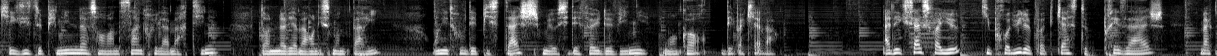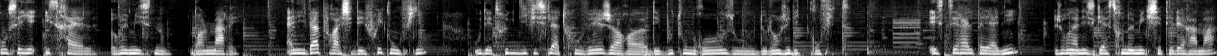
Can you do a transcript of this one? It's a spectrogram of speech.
qui existe depuis 1925 rue Lamartine, dans le 9e arrondissement de Paris. On y trouve des pistaches, mais aussi des feuilles de vigne ou encore des baklavas. Alexia Soyeux, qui produit le podcast Présage, m'a conseillé Israël, rue Misnon, dans le Marais. Elle y va pour acheter des fruits confits ou des trucs difficiles à trouver, genre euh, des boutons de rose ou de l'angélique confite. Estérel Payani, journaliste gastronomique chez Télérama,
